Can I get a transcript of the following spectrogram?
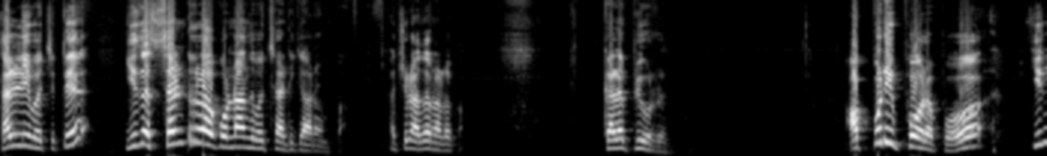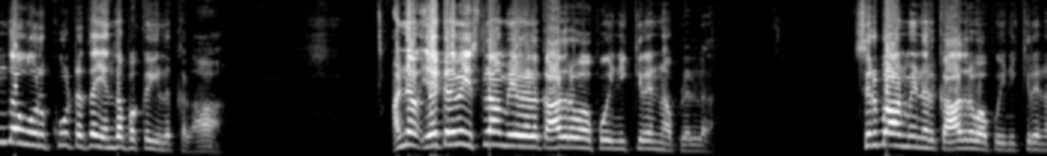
தள்ளி வச்சுட்டு இதை சென்டரில் கொண்டாந்து வச்சு அடிக்க ஆரம்பிப்பான். ஆக்சுவலாக அதான் நடக்கும். கிளப்பி விடுறது. அப்படி போகிறப்போ இந்த ஒரு கூட்டத்தை எந்த பக்கம் இழுக்கலாம்? அண்ணன் ஏற்கனவே இஸ்லாமியர்களுக்கு ஆதரவாக போய் நிற்கிறேன்னாப்புல இல்லை. சிறுபான்மையினருக்கு ஆதரவாக போய் நிற்கிறேன்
